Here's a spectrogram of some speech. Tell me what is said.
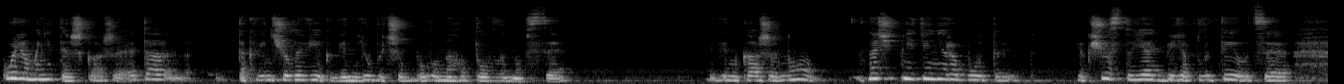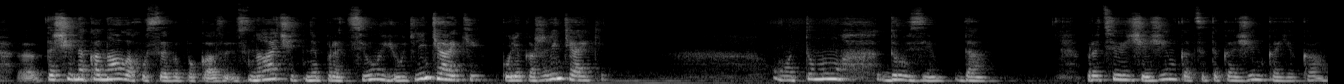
Коля мені теж каже, це, так він чоловік, він любить, щоб було наготовлено все. Він каже: ну, значить, ніде не працюють. Якщо стоять біля плити, оце, е, та ще й на каналах у себе показують, значить, не працюють. Лінтяйки. Коля каже, лінтяйки. От, тому, друзі, да, працююча жінка це така жінка, яка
